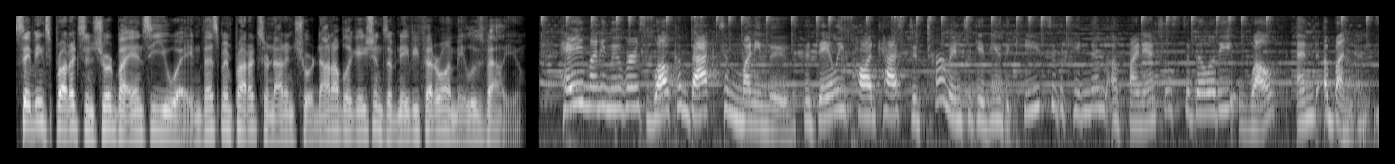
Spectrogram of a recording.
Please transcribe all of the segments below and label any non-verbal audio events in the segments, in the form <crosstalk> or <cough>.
Savings products insured by NCUA. Investment products are not insured, not obligations of Navy Federal and may lose value. Hey, money movers, welcome back to Money Moves, the daily podcast determined to give you the keys to the kingdom of financial stability, wealth, and abundance.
